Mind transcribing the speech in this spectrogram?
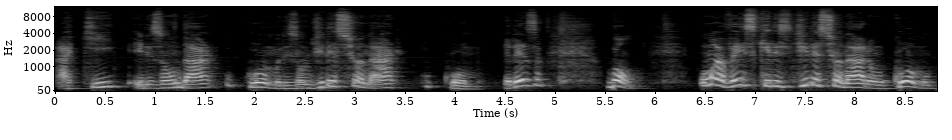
aqui eles vão dar o como, eles vão direcionar o como, beleza? Bom, uma vez que eles direcionaram o como,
